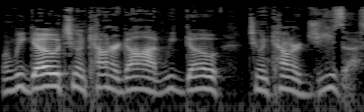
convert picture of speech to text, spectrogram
When we go to encounter God, we go to encounter Jesus.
